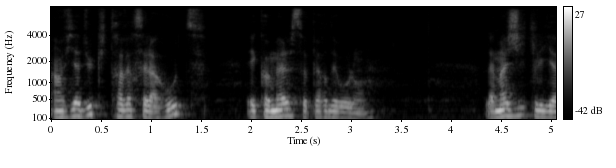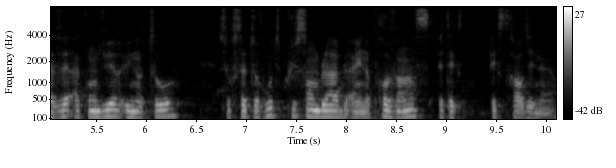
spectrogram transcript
Un viaduc traversait la route, et comme elle se perdait au loin la magie qu'il y avait à conduire une auto sur cette route plus semblable à une province est extraordinaire.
